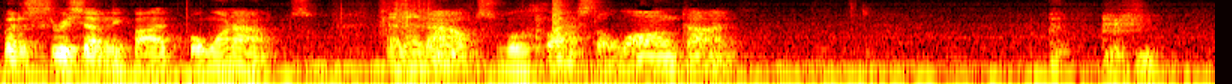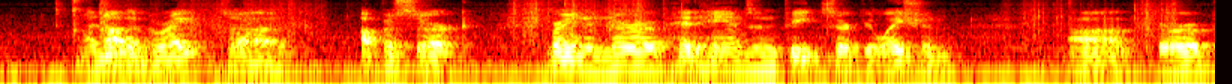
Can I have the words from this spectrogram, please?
but it's 375 for one ounce. And an ounce will last a long time. Another great uh, upper circ, brain and nerve, head, hands, and feet circulation uh, herb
